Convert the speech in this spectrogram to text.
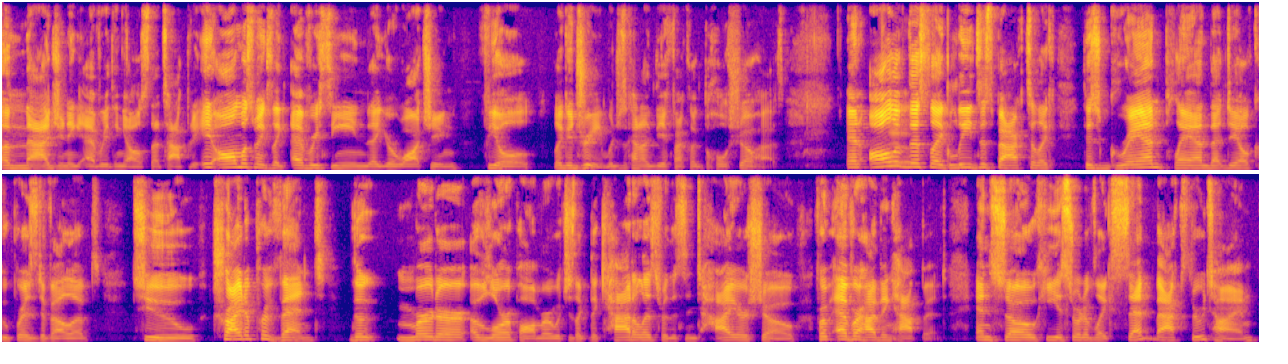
imagining everything else that's happening it almost makes like every scene that you're watching feel like a dream which is kind of like the effect like the whole show has and all Yeah. of this like leads us back to like this grand plan that Dale Cooper has developed to try to prevent the murder of Laura Palmer, which is like the catalyst for this entire show, from ever having happened. And so he is sort of like sent back through time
